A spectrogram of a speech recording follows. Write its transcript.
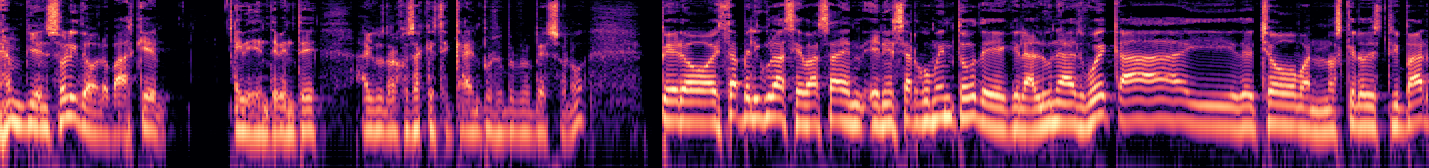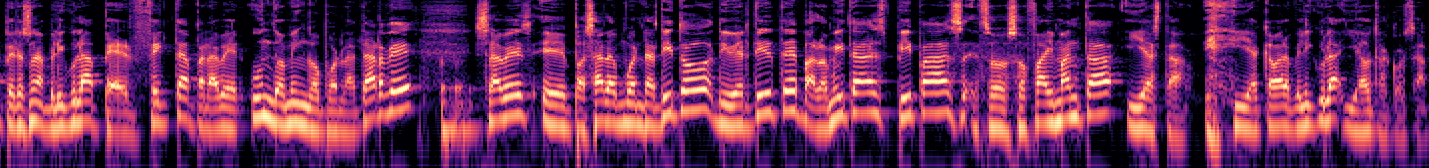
bien sólido, lo que pasa es que Evidentemente hay otras cosas que se caen por su propio peso, ¿no? Pero esta película se basa en, ese argumento de que la luna es hueca y de hecho, bueno, no os quiero destripar, pero es una película perfecta para ver un domingo por la tarde, ¿sabes? Eh, pasar un buen ratito, divertirte, palomitas, pipas, sofá y manta y ya está. Y acaba la película y a otra cosa.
